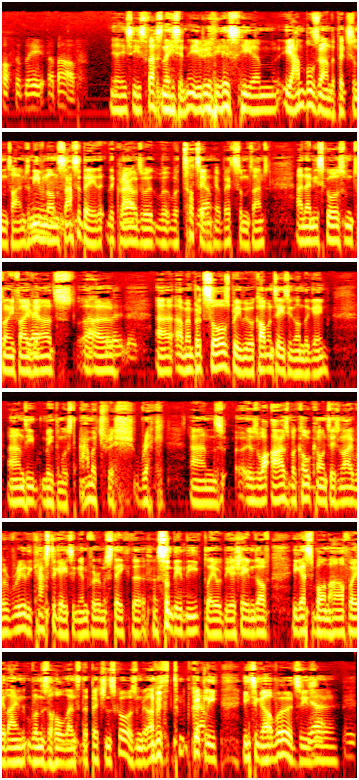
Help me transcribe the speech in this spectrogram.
possibly above. Yeah, he's, he's fascinating. He really is. He um, he ambles around the pitch sometimes, and mm. even on Saturday, the, the crowds yeah. were, were, were tutting yeah. a bit sometimes. And then he scores from 25 yeah. yards. Uh, Absolutely. Uh, I remember at Salisbury, we were commentating on the game, and he made the most amateurish wreck and as, as my co-commentator and I were really castigating him for a mistake that a Sunday league player would be ashamed of. He gets the ball on the halfway line, runs the whole length of the pitch and scores. And I was quickly eating our words. He's, yeah, uh, he's,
